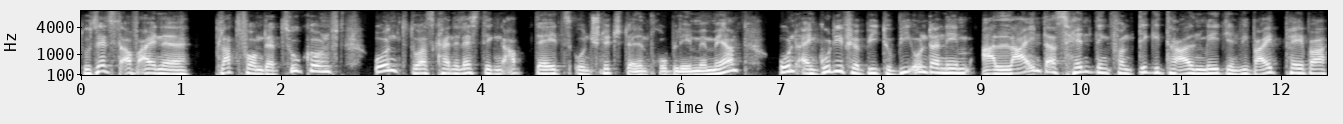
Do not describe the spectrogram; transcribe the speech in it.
Du setzt auf eine Plattform der Zukunft und du hast keine lästigen Updates und Schnittstellenprobleme mehr. Und ein Goodie für B2B-Unternehmen, allein das Handling von digitalen Medien wie White Paper,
